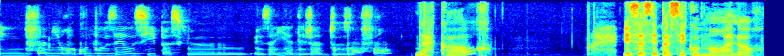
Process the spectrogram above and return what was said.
est une famille recomposée aussi parce que Esaïe a déjà deux enfants. D'accord. Et ça s'est passé comment alors?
